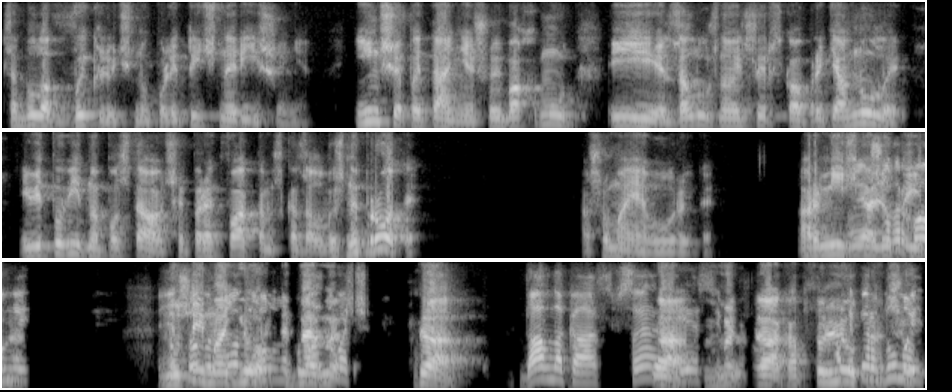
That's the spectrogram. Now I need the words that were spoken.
Це було виключно політичне рішення. Інше питання, що і Бахмут, і Залужного і Сирського притягнули, і відповідно поставивши перед фактом, сказали, ви ж не проти. А що має говорити? Армійська Ну, людина. Верховний, Ну, якщо ти майор, головнокомандувач Так, дав наказ, все так, є. ви- так, абсолютно. А тепер Що- думай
